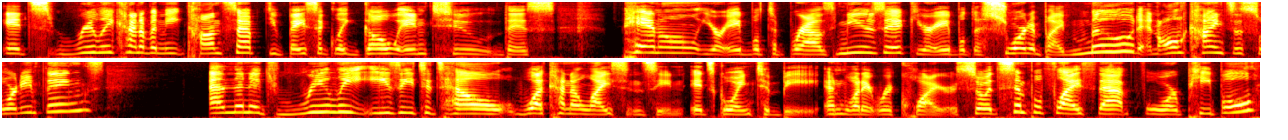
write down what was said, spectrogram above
it's really kind of a neat concept. You basically go into this panel, you're able to browse music, you're able to sort it by mood and all kinds of sorting things. And then it's really easy to tell what kind of licensing it's going to be and what it requires. So it simplifies that for people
